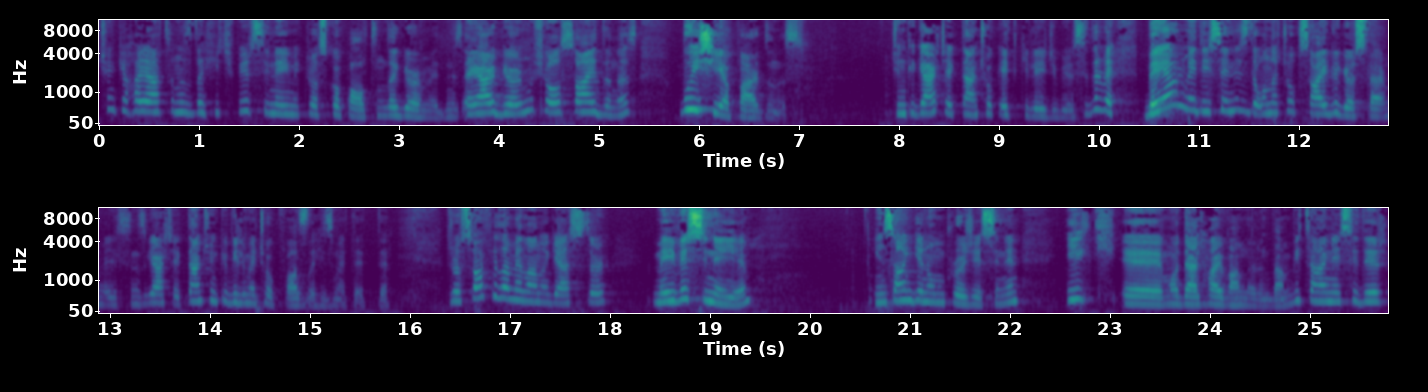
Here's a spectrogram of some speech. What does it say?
Çünkü hayatınızda hiçbir sineği mikroskop altında görmediniz. Eğer görmüş olsaydınız bu işi yapardınız. Çünkü gerçekten çok etkileyici birisidir ve beğenmediyseniz de ona çok saygı göstermelisiniz gerçekten. Çünkü bilime çok fazla hizmet etti. Drosophila melanogaster meyve sineği insan genomu projesinin ilk e, model hayvanlarından bir tanesidir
